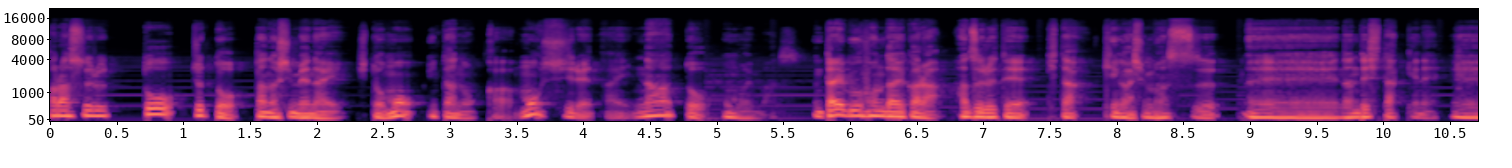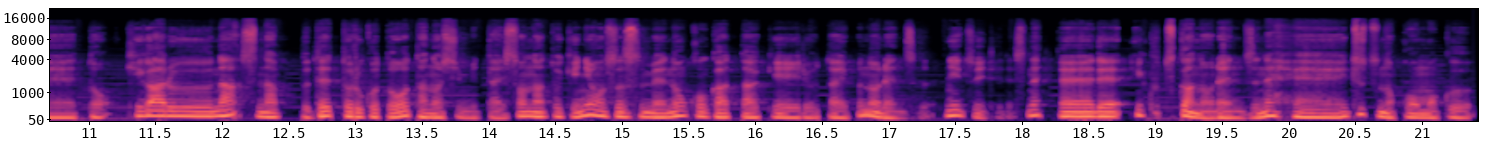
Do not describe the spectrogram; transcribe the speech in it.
からするとと、ちょっと楽しめない人もいたのかもしれないなと思います。だいぶ本題から外れてきた気がします。えー、何でしたっけね？えーと、気軽なスナップで撮ることを楽しみたい。そんな時におすすめの小型軽量タイプのレンズについてですね。えーで、いくつかのレンズね、えー5つの項目、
